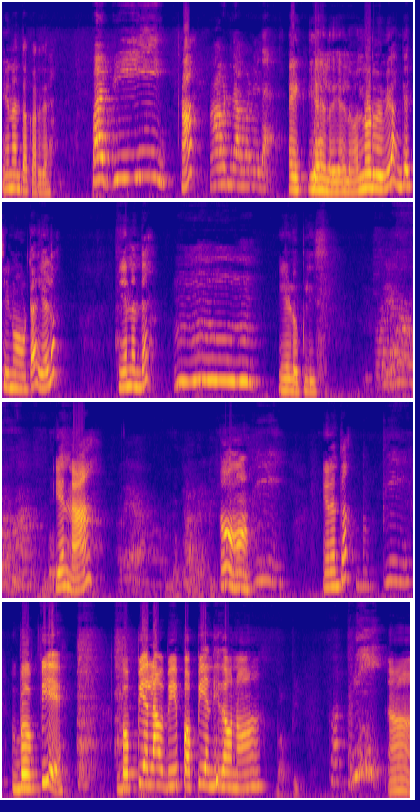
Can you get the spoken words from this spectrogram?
ಏನಂತ ಕರೆದೆ? ಏ ಹೇಳು ಹೇಳು. ಅಲ್ಲಿ ನೋಡ್ಬೇವಿ ಹಂಗೆ ಚೀನು ಊಟ. ಹೇಳು. ಏನಂದೆ? ಹೇಳು ಪ್ಲೀಸ್ ಏನ ಹ್ಞೂ ಹ್ಞೂ ಏನಂತ? ಬಪ್ಪಿ ಬಪ್ಪಿ ಅಲ್ಲ ಬಿ ಪಪ್ಪಿ ಅಂದಿದವನು ಪಪ್ಪಿ. ಹಾಂ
